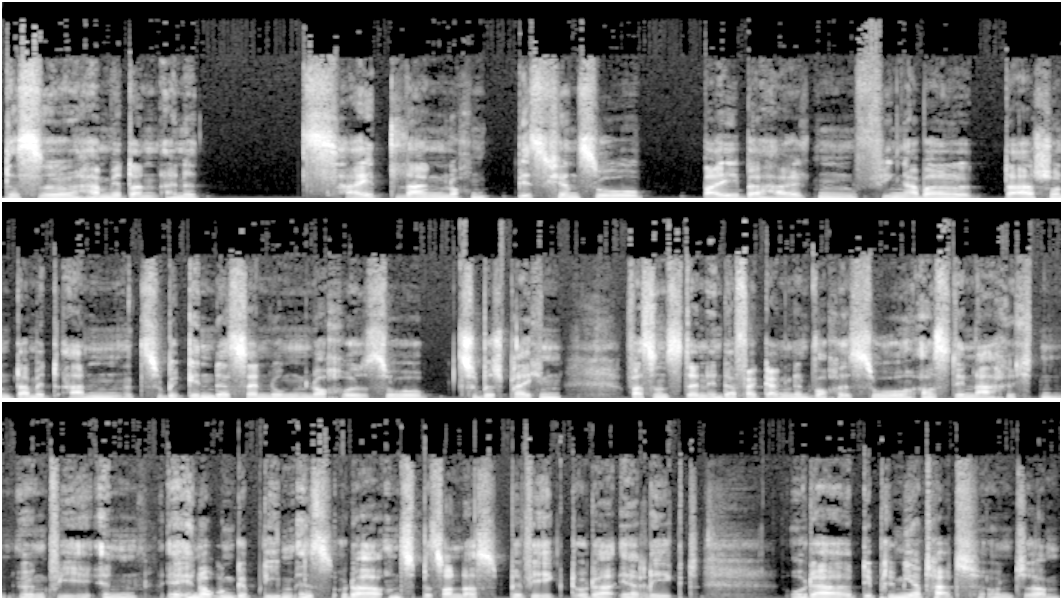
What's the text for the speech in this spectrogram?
Das äh, haben wir dann eine Zeit lang noch ein bisschen so beibehalten, fing aber da schon damit an, zu Beginn der Sendung noch äh, so zu besprechen, was uns denn in der vergangenen Woche so aus den Nachrichten irgendwie in Erinnerung geblieben ist oder uns besonders bewegt oder erregt oder deprimiert hat. Und ähm,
